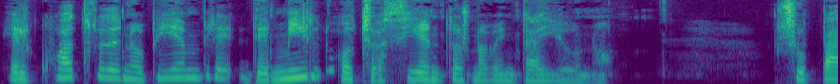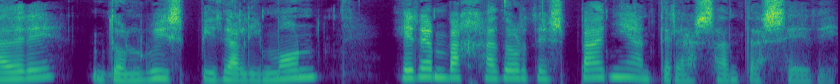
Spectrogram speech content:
el 4 de noviembre de 1891. Su padre, don Luis Pidalimón, era embajador de España ante la Santa Sede.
